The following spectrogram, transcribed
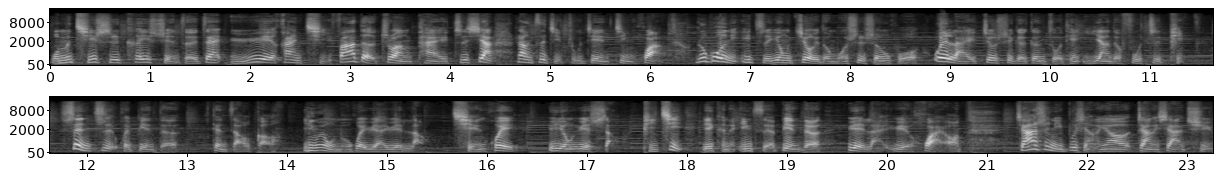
我们其实可以选择在愉悦和启发的状态之下，让自己逐渐进化。如果你一直用旧有的模式生活，未来就是个跟昨天一样的复制品，甚至会变得更糟糕，因为我们会越来越老，钱会越用越少。脾气也可能因此而变得越来越坏哦。假使你不想要这样下去，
